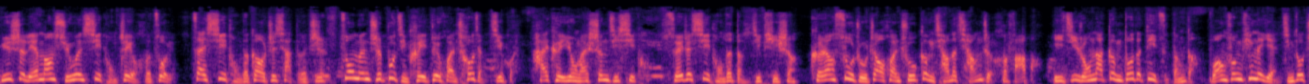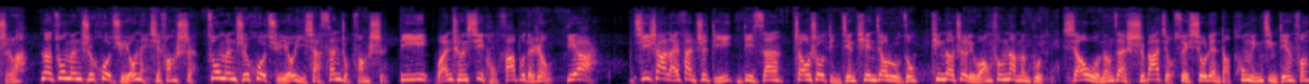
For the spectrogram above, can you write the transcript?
于是连忙询问系统这有何作用。在系统的告知下得知，宗门值不仅可以兑换抽奖机会，还可以用来升级系统。随着系统的等级提升，可让宿主召唤出更强的强者和法宝，以及容纳更多的弟子等等。王峰听得眼睛都直了。那宗门值获取有哪些方式？宗门值获取有以下三种方式：第一，完成系统发布的任务；第二。击杀来犯之敌。第三，招收顶尖天骄入宗。听到这里，王峰纳闷不已。小五能在十八九岁修炼到通灵境巅峰，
